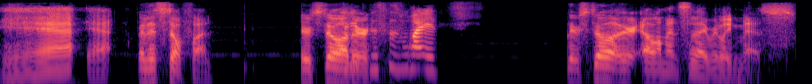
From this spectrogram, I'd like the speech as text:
yeah, yeah. But it's still fun. There's still other This is why it's there's still other elements that I really miss,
